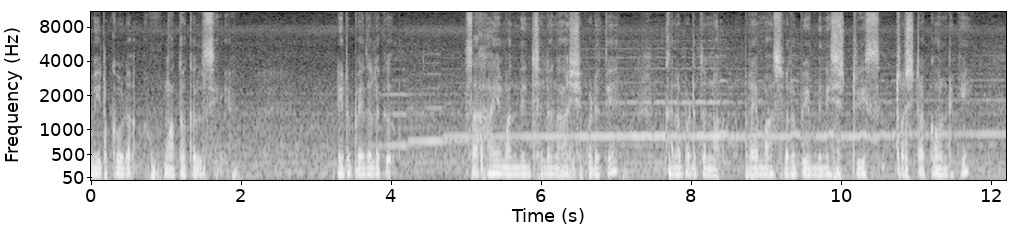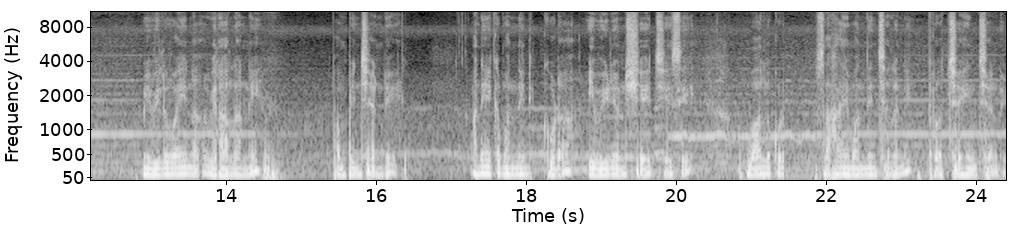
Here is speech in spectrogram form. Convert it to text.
మీరు కూడా మాతో కలిసి నిరుపేదలకు సహాయం అందించాలని ఆశపడితే కనపడుతున్న ప్రేమ స్వరూపి మినిస్ట్రీస్ ట్రస్ట్ అకౌంట్కి మీ విలువైన విరాళాన్ని పంపించండి. అనేక మందికి కూడా ఈ వీడియోని షేర్ చేసి వాళ్ళు కూడా సహాయం అందించాలని ప్రోత్సహించండి.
